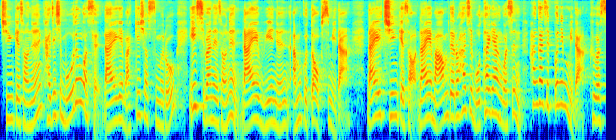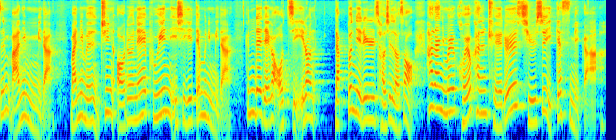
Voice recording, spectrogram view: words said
주인께서는 가지신 모든 것을 나에게 맡기셨으므로 이 집안에서는 나의 위에는 아무것도 없습니다. 나의 주인께서 나의 마음대로 하지 못하게 한 것은 한 가지 뿐입니다. 그것은 마님입니다. 마님은 주인 어른의 부인이시기 때문입니다. 근데 내가 어찌 이런 나쁜 일을 저질러서 하나님을 거역하는 죄를 지을 수 있겠습니까?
